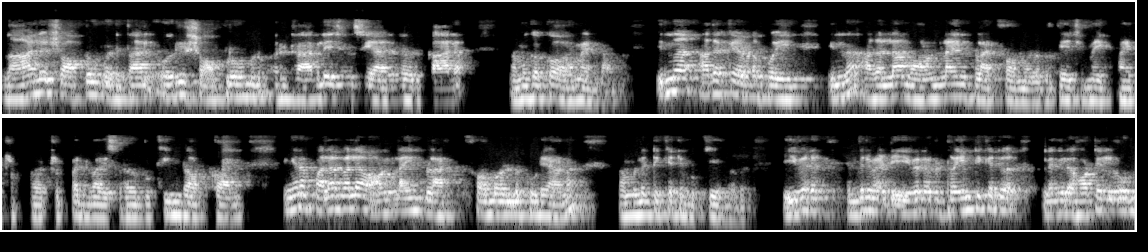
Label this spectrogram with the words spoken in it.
നാല് ഷോപ്പ് റൂം എടുത്താൽ ഒരു ഷോപ്പ് റൂമും ഒരു ട്രാവൽ ഏജൻസി ആയിരുന്ന ഒരു കാലം നമുക്കൊക്കെ ഓർമ്മയുണ്ടാവും. ഇന്ന് അതൊക്കെ എവിടെ പോയി? ഇന്ന് അതെല്ലാം ഓൺലൈൻ പ്ലാറ്റ്ഫോമുകൾ പ്രത്യേകിച്ച് Make My Trip Trip Advisor booking dot com ഇങ്ങനെ പല പല ഓൺലൈൻ പ്ലാറ്റ്ഫോമുകളിൽ കൂടിയാണ് നമ്മൾ ടിക്കറ്റ് ബുക്ക് ചെയ്യുന്നത്. ഈവൻ എന്തിനു വേണ്ടി ഈവൻ ഒരു ട്രെയിൻ ടിക്കറ്റ് അല്ലെങ്കിൽ ഹോട്ടൽ റൂം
